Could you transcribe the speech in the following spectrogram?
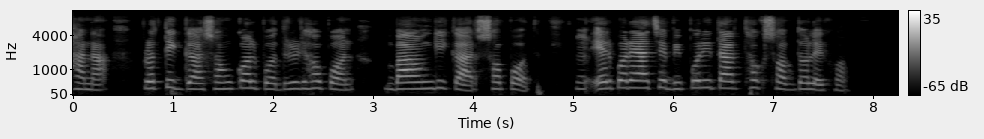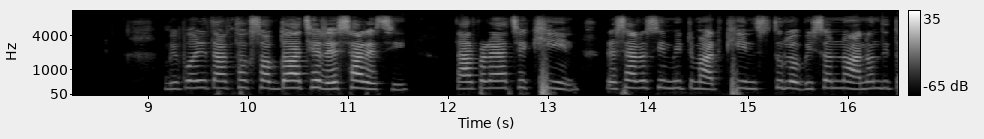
হানা, প্রতিজ্ঞা, সংকল্প, দৃঢ়পণ বা অঙ্গীকার, শপথ। এরপরে আছে বিপরীতার্থক শব্দ লেখ বিপরীতার্থক শব্দ আছে রেষারেষি তারপরে আছে ক্ষীণ। রেষারেষি মিটমাট, ক্ষীণ, স্থূল, বিষণ্ণ, আনন্দিত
